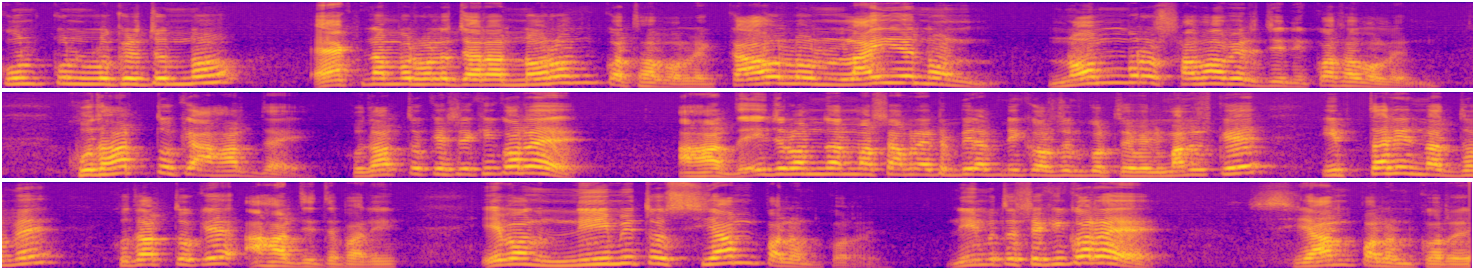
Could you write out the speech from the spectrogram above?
কোন কোন লোকের জন্য? এক নম্বর হলো যারা নরম কথা বলে। কাউলন লাইয়েনন, নম্র স্বভাবের যিনি কথা বলেন। ক্ষুধার্তকে আহার দেয়। ক্ষুধার্তকে সে কি করে? আহার দেয়। এই যে রমজান মাসে আমরা একটা বিরাট নিক অর্জন করতে পারি। মানুষকে ইফতারির মাধ্যমে ক্ষুধার্তকে আহার দিতে পারি এবং নিয়মিত সিয়াম পালন করে। নিয়মিত সে কি করে? সিয়াম পালন করে।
